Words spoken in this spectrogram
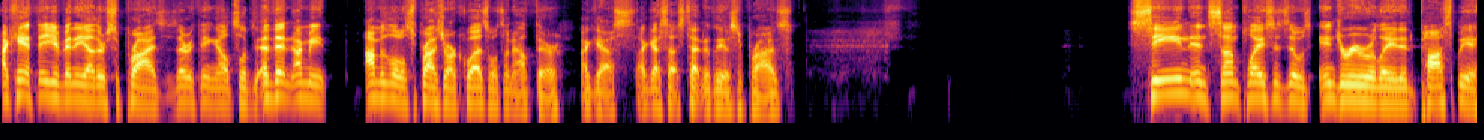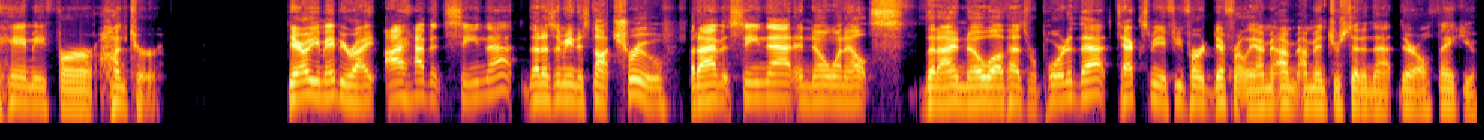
I can't think of any other surprises. Everything else looks, and then I mean, I'm a little surprised Jarquez wasn't out there. I guess. I guess that's technically a surprise. Seen in some places it was injury related, possibly a hammy for Hunter. Daryl, you may be right. I haven't seen that. That doesn't mean it's not true, but I haven't seen that, and no one else that I know of has reported that. Text me if you've heard differently. I'm I'm, I'm interested in that, Daryl. Thank you.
